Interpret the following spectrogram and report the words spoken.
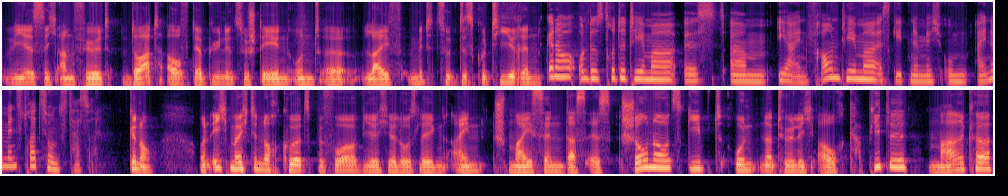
wie es sich anfühlt, dort auf der Bühne zu stehen und äh, live mitzudiskutieren. Genau, und das dritte Thema ist ähm, eher ein Frauenthema. Es geht nämlich um eine Menstruationstasse. Genau. Und ich möchte noch kurz, bevor wir hier loslegen, einschmeißen, dass es Shownotes gibt und natürlich auch Kapitelmarker.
